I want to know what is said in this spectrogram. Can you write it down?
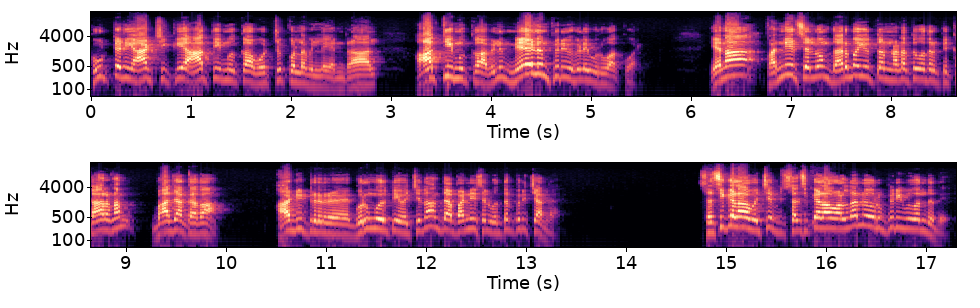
கூட்டணி ஆட்சிக்கு அதிமுக ஒற்றுக்கொள்ளவில்லை என்றால் அதிமுகவிலும் மேலும் பிரிவுகளை உருவாக்குவார் ஏன்னா பன்னீர்செல்வம் தர்ம யுத்தம் நடத்துவதற்கு காரணம் பாஜக தான். ஆடிட்டர் குருமூர்த்தியை வச்சு தான் இந்த பன்னீர்செல்வத்தை பிரித்தாங்க சசிகலா வச்சு சசிகலாவால் தானே ஒரு பிரிவு வந்தது.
